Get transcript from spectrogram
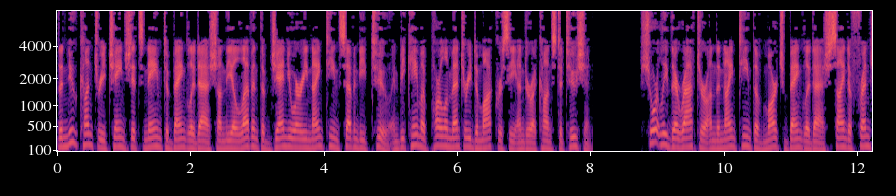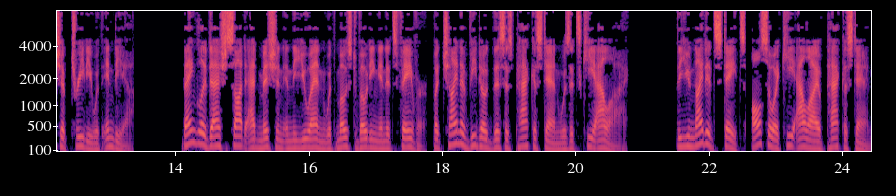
The new country changed its name to Bangladesh on the 11th of January 1972 and became a parliamentary democracy under a constitution. Shortly thereafter on 19 March Bangladesh signed a friendship treaty with India. Bangladesh sought admission in the UN with most voting in its favour, but China vetoed this as Pakistan was its key ally. The United States, also a key ally of Pakistan,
